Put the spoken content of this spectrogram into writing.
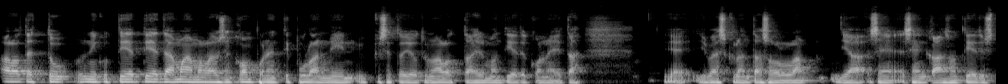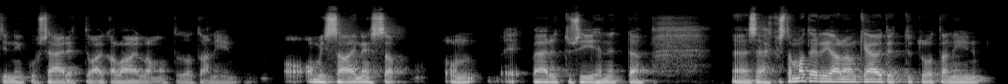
aloitettu, niin kuin tietää maailmanlaajuisen komponenttipulan, niin ykköset on joutunut aloittaa ilman tietokoneita Jyväskylän tasolla ja sen, sen kanssa on tietysti niin kuin säädetty aika lailla, mutta tota niin, omissa aineissa on päädytty siihen, että sähköistä materiaalia on käytetty tuota niin,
